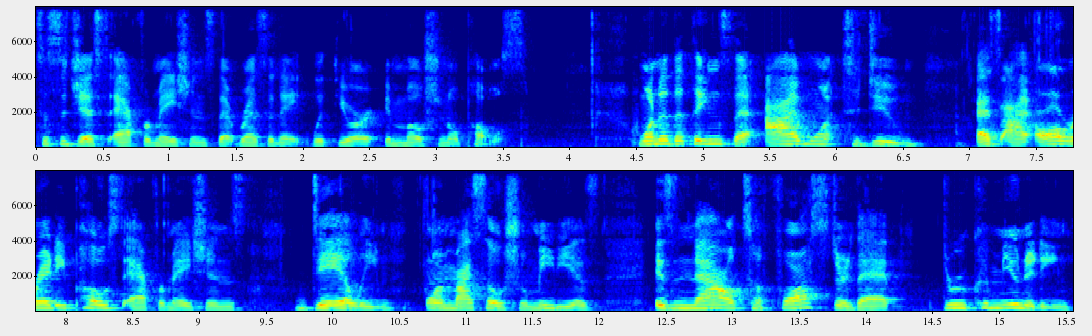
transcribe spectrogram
to suggest affirmations that resonate with your emotional pulse. One of the things that I want to do, as I already post affirmations daily on my social medias, is now to foster that through community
